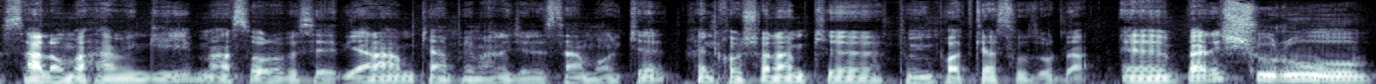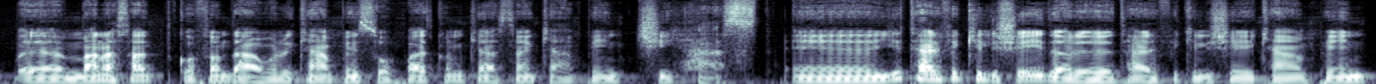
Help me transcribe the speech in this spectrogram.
سلام به همگی. من سهراب سیدگرم campaign manager سم مارکت. خیلی خوشحالم که تو این پادکست حضور دارم. برای شروع من اصلا گفتم درباره کمپین صحبت کنیم که اصلا کمپین چی هست. یه تعریف کلیشه ای داره. تعریف کلیشه کمپین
